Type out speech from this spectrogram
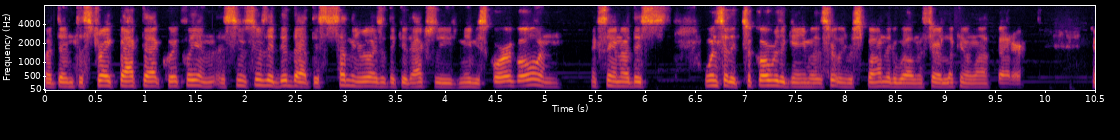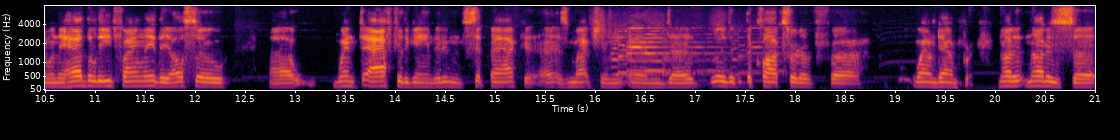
But then to strike back that quickly, and as soon, as soon as they did that, they suddenly realized that they could actually maybe score a goal, and next thing you know, they wouldn't say they took over the game, but they certainly responded well and they started looking a lot better. And when they had the lead finally, they also uh, went after the game. They didn't sit back as much, and, and uh, really the, the, clock sort of uh, wound down. Not not as uh,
